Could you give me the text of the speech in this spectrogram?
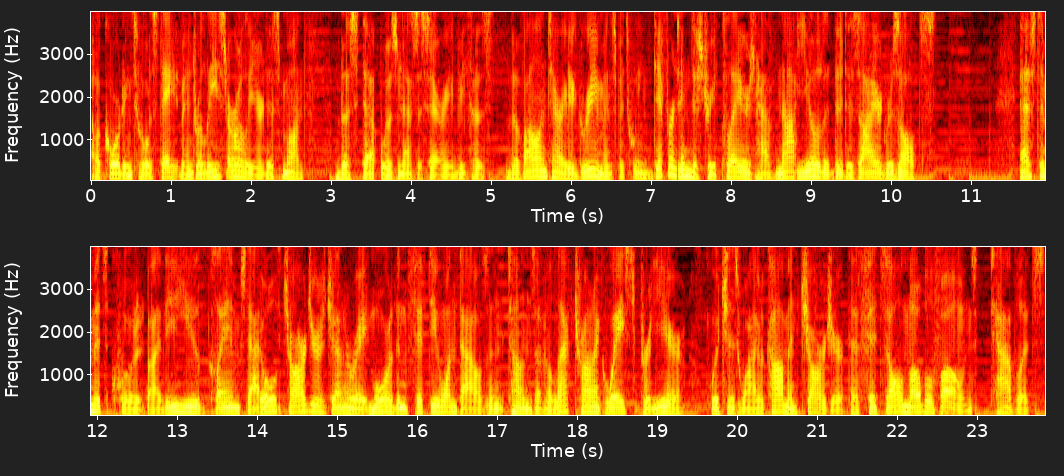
According to a statement released earlier this month, the step was necessary because the voluntary agreements between different industry players have not yielded the desired results. Estimates quoted by the EU claims that old chargers generate more than 51,000 tons of electronic waste per year, which is why a common charger that fits all mobile phones, tablets,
